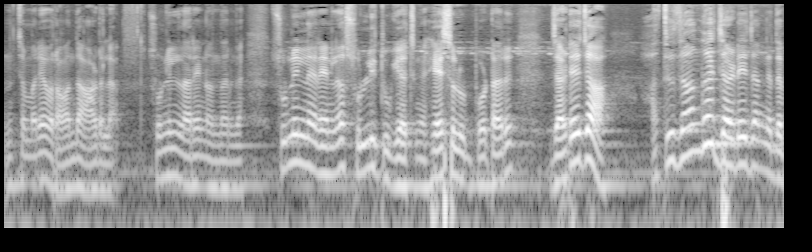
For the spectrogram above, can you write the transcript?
நினச்ச மாதிரி அவர் வந்து ஆடலை. சுனில் நரேன் வந்தாருங்க. சுனில் நரேனில் சொல்லி தூக்கியாச்சுங்க. ஹேசல்வுட் போட்டார். ஜடேஜா அதுதாங்க ஜடேஜாங்க. த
